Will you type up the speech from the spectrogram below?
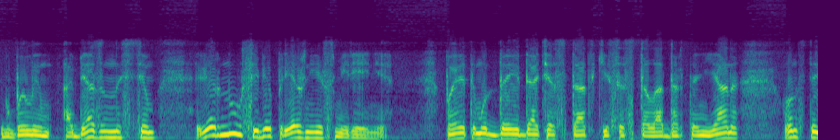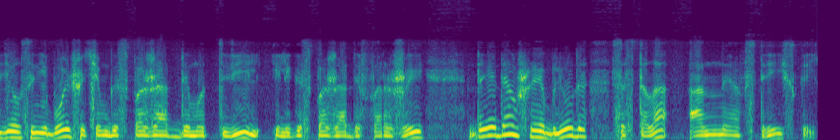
к былым обязанностям, вернул себе прежнее смирение. Поэтому доедать остатки со стола Д'Артаньяна он стыдился не больше, чем госпожа де Мотвиль или госпожа де Фаржи, доедавшая блюдо со стола Анны Австрийской.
